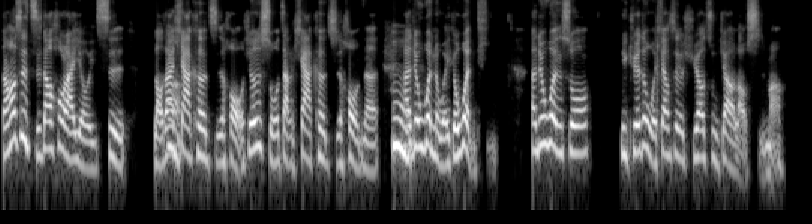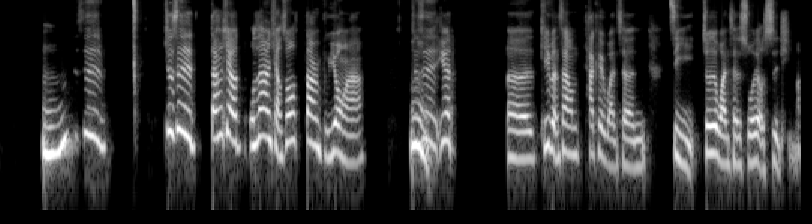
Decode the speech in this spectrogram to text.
然后是直到后来有一次老大下课之后，嗯、就是所长下课之后呢，嗯、他就问了我一个问题，他就问说。你觉得我像是个需要助教的老师吗？嗯，就是就是当下我当然想说，当然不用啊，就是因为、嗯、呃，基本上他可以完成自己，就是完成所有事情嘛。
